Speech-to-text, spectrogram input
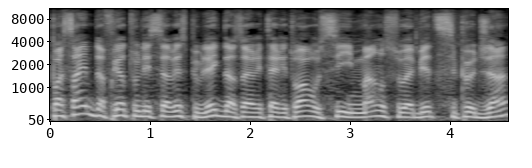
pas simple d'offrir tous les services publics dans un territoire aussi immense où habitent si peu de gens.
